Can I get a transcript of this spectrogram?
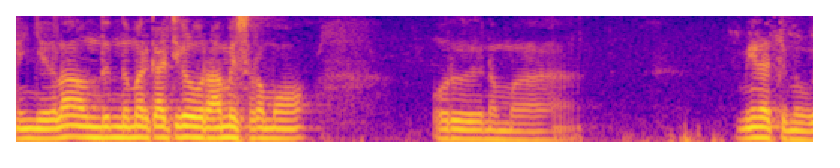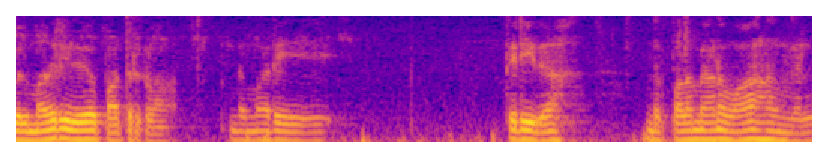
நீங்கள் இதெல்லாம் வந்து இந்த மாதிரி காட்சிகள் ஒரு ராமேஸ்வரமோ ஒரு நம்ம மீனாட்சி கோயில் மதுரையிலேயோ பார்த்துருக்கலாம். இந்த மாதிரி தெரியுதா? இந்த பழமையான வாகனங்கள்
